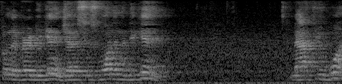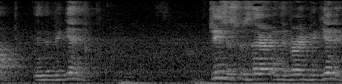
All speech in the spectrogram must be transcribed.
from the very beginning. Genesis 1 in the beginning. Matthew 1 in the beginning. Jesus was there in the very beginning.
